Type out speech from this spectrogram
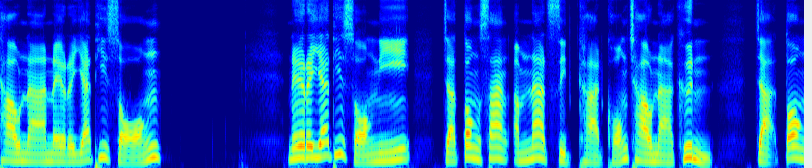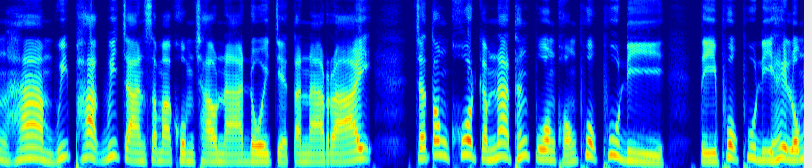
ชาวนาในระยะที่สองในระยะที่สองนี้จะต้องสร้างอำนาจสิทธิ์ขาดของชาวนาขึ้น จะต้องห้ามวิพากษ์วิจารณ์สมาคมชาวนาโดยเจตนาร้าย จะต้องโค่นกำนาจทั้งปวงของพวกผู้ดี ตีพวกผู้ดีให้ล้ม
